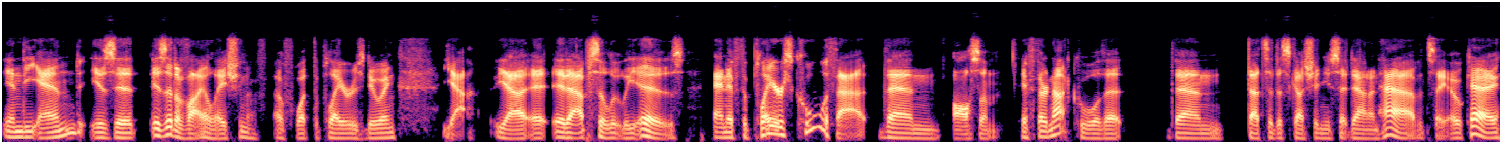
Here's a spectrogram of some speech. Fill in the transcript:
in the end is it is it a violation of, of what the player is doing? Yeah yeah it, it absolutely is. And if the player's cool with that then awesome. If they're not cool with it then that's a discussion you sit down and have and say okay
